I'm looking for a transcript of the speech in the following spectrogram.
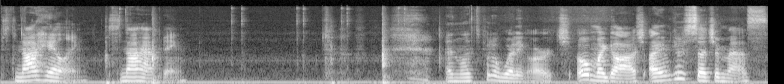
It's not hailing. It's not happening. And let's put a wedding arch. Oh my gosh, I am just such a mess.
